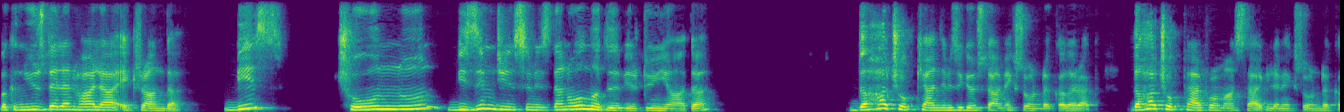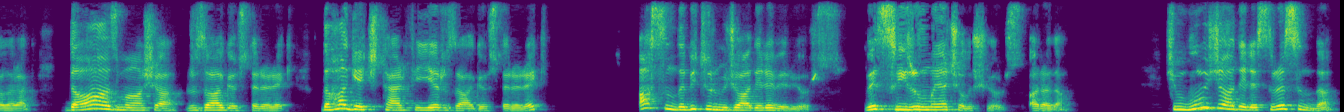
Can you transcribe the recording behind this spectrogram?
bakın yüzdeler hala ekranda. Biz çoğunluğun bizim cinsimizden olmadığı bir dünyada daha çok kendimizi göstermek zorunda kalarak, daha çok performans sergilemek zorunda kalarak, daha az maaşa rıza göstererek, daha geç terfiye rıza göstererek aslında bir tür mücadele veriyoruz ve sıyrılmaya çalışıyoruz arada. Şimdi bu mücadele sırasında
